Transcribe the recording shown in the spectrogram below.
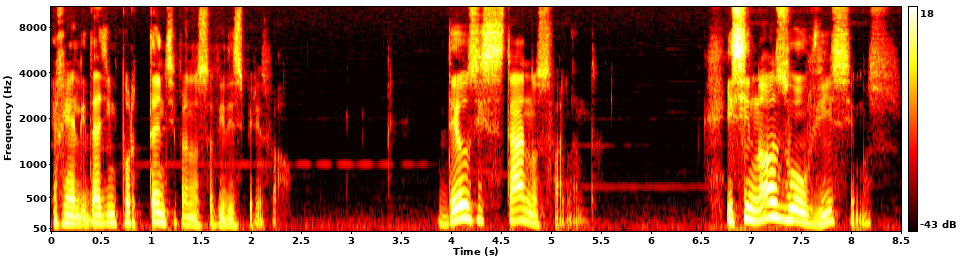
realidade importante para a nossa vida espiritual. Deus está nos falando. E se nós o ouvíssemos,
